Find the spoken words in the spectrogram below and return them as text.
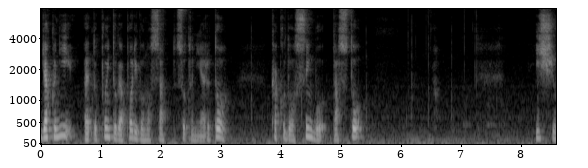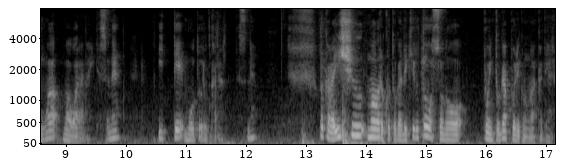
逆に、えっと、ポイントがポリゴンの外にあると、角度を全部足すと、一瞬は回らないですね。行って戻るからですね。だから一周回ることができると、そのポイントがポリゴンの中である。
